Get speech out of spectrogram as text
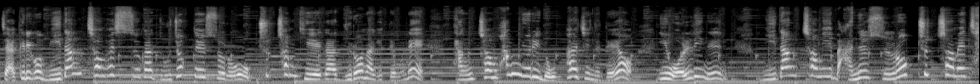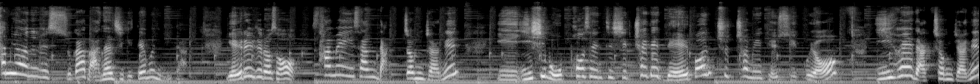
자, 그리고 미당첨 횟수가 누적될수록 추첨 기회가 늘어나기 때문에 당첨 확률이 높아지는데요. 이 원리는 미당첨이 많을수록 추첨에 참여하는 횟수가 많아지기 때문입니다. 예를 들어서 3회 이상 낙점자는 이 25%씩 최대 4번 추첨이 될 수 있고요. 2회 낙첨자는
